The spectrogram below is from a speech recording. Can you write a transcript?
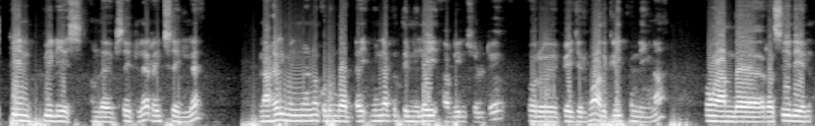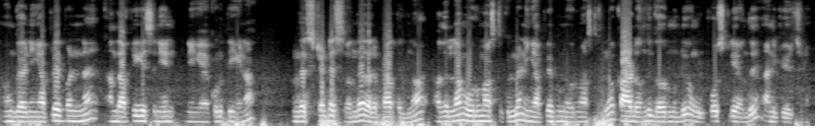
டிஎன்பிடிஎஸ் அந்த வெப்சைட்டில் ரைட் சைடில் நகல் மின்னணு குடும்ப அட்டை விண்ணப்பத்தின் நிலை அப்படின்னு சொல்லிட்டு ஒரு பேஜ் இருக்கும். அது கிளிக் பண்ணிங்கன்னா உங்கள் அந்த ரசீது எண் உங்கள் நீங்கள் அப்ளை பண்ண அந்த அப்ளிகேஷன் எண் நீங்கள் கொடுத்தீங்கன்னா அந்த ஸ்டேட்டஸ் வந்து அதில் பார்த்துக்கலாம். அது இல்லாமல் ஒரு மாதத்துக்குள்ளே நீங்கள் அப்ளை பண்ண ஒரு மாதத்துக்குள்ளே கார்டு வந்து கவர்மெண்ட்டு உங்களுக்கு போஸ்ட்லேயே வந்து அனுப்பி வச்சிடும்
